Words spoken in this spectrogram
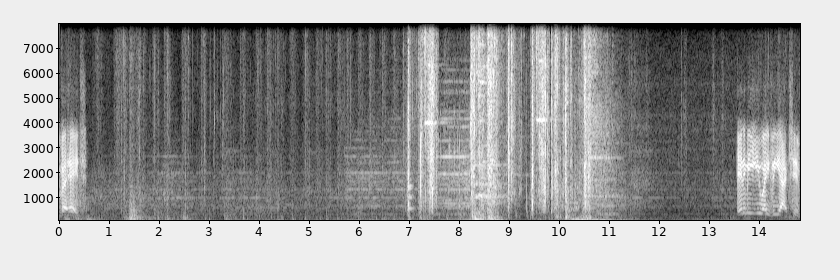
Overhead. Enemy UAV active.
